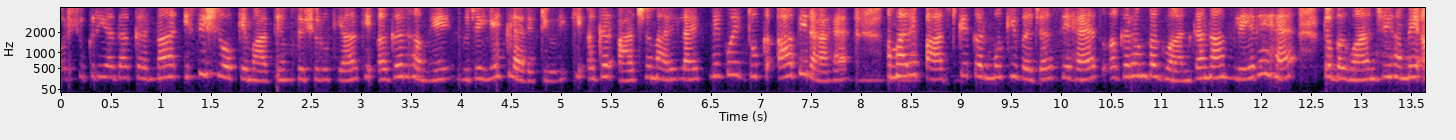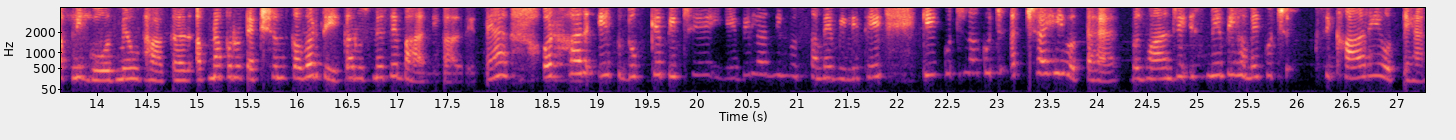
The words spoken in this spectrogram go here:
और शुक्रिया अदा करना इसी श्लोक के माध्यम से शुरू किया कि अगर हमें, मुझे ये क्लैरिटी हुई कि अगर आज हमारी लाइफ में कोई दुख आ भी रहा है, हमारे पास्ट के कर्मों की वजह से है तो अगर हम भगवान का नाम ले रहे हैं तो भगवान जी हमें अपनी गोद में उठाकर, अपना प्रोटेक्शन कवर देकर उसमें से बाहर निकाल देते हैं। और हर एक दुख के पीछे ये भी लर्निंग उस समय मिली थी कि कुछ ना कुछ अच्छा ही होता है। भगवान जी, इसमें भी हमें कुछ सिखा रहे होते हैं।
